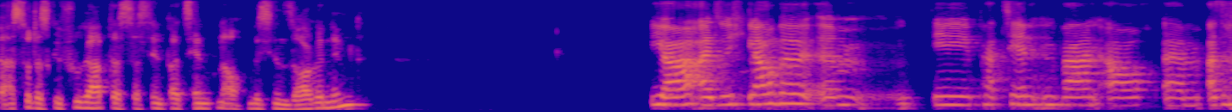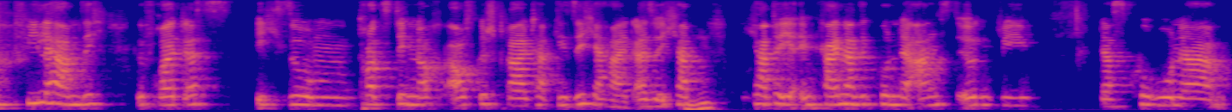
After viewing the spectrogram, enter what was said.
hast du das Gefühl gehabt, dass das den Patienten auch ein bisschen Sorge nimmt? Ja, also ich glaube, ähm, die Patienten waren auch, ähm, also viele haben sich gefreut, dass ich so trotzdem noch ausgestrahlt habe, die Sicherheit. Also ich, hab, mhm. ich hatte in keiner Sekunde Angst irgendwie, dass Corona,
